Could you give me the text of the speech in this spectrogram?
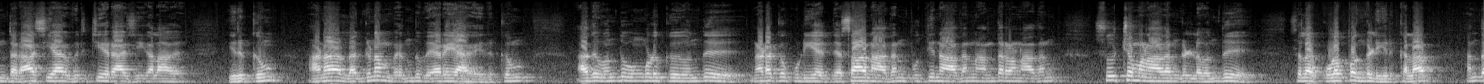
இந்த ராசியாக விருச்சிக ராசிகளாக இருக்கும். ஆனால் லக்னம் வந்து வேறையாக இருக்கும். அது வந்து உங்களுக்கு வந்து நடக்கக்கூடிய தசாநாதன் புத்திநாதன் அந்தரநாதன் சூட்சமநாதன்களில் வந்து சில குழப்பங்கள் இருக்கலாம். அந்த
